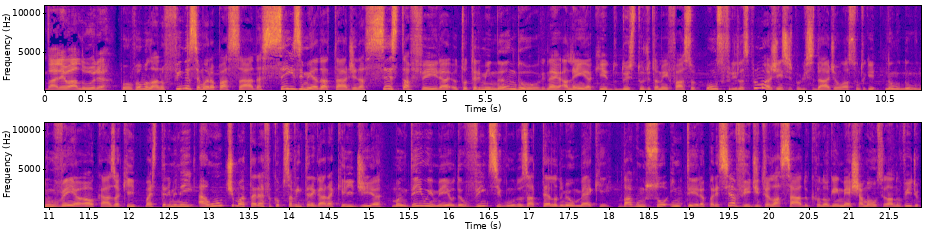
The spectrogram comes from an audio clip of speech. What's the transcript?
Valeu, Alura. Bom, vamos lá. No fim da semana passada, seis e meia da tarde, na sexta-feira, eu tô terminando, né? Além aqui do, do estúdio, também faço uns freelas para uma agência de publicidade, é um assunto que não, não, não vem ao caso aqui, mas terminei a última tarefa que eu precisava entregar naquele dia. Mandei um e-mail, deu 20 segundos, a tela do meu Mac bagunçou inteira. Parecia vídeo entrelaçado, que quando alguém mexe a mão, sei lá, no vídeo,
